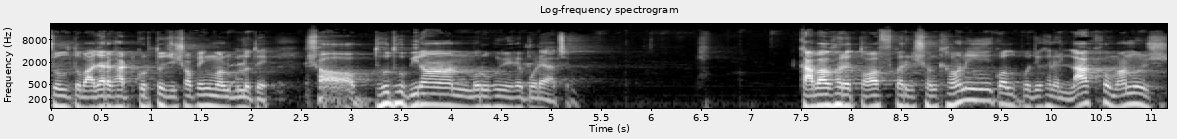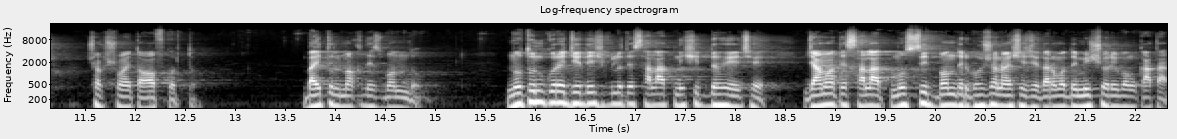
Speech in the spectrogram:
চলতো, বাজারঘাট করতো, যে শপিং মলগুলোতে সব ধুধু বিরান মরুভূমি হয়ে পড়ে আছে। কাবা ঘরে তফকারীর সংখ্যা অনেক অল্প, যেখানে লাখো মানুষ সবসময় তফ করত। বাইতুল মাকদেস বন্ধ। নতুন করে যে দেশগুলোতে সালাত নিষিদ্ধ হয়েছে, জামাতে সালাত, মসজিদ বন্ধের ঘোষণা এসেছে, তার মধ্যে মিশর এবং কাতার।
